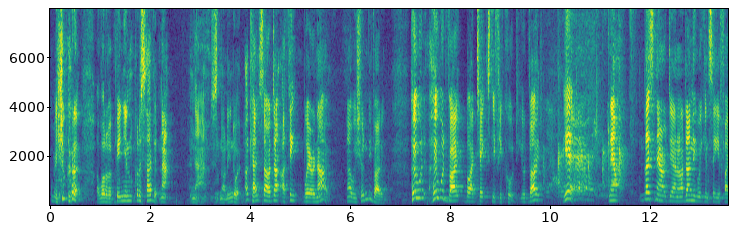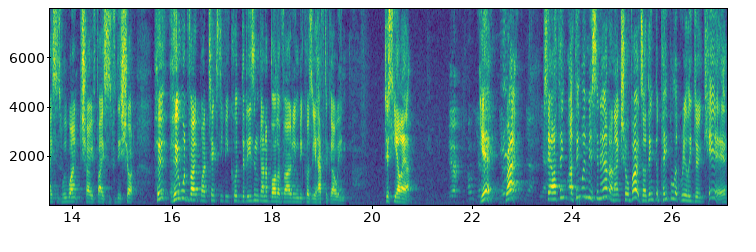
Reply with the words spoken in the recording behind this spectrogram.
I mean, you've got a, a lot of opinion. Could have saved it. Nah, nah, just not into it. Okay, so I don't. I think we're a no. No, we shouldn't be voting. Who would who would vote by text if you could? You would vote. Yeah. Now let's narrow it down, and I don't think we can see your faces. We won't show faces for this shot. Who who would vote by text if you could that isn't going to bother voting because you have to go in? Just yell out. Yeah. Oh, yeah, great. See, I think I think we're missing out on actual votes. I think the people that really do care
